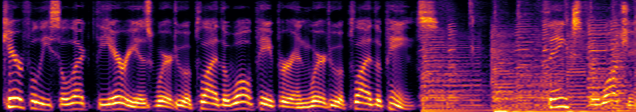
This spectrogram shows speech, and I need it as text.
Carefully select the areas where to apply the wallpaper and where to apply the paints. Thanks for watching.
